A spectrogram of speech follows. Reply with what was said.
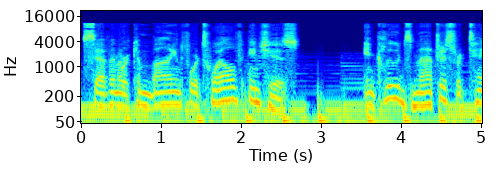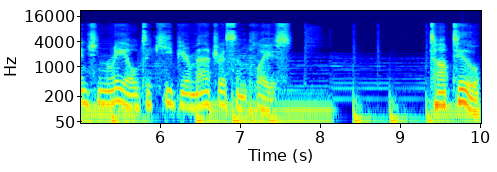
7 or combined for 12 inches. Includes mattress retention rail to keep your mattress in place. Top 2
